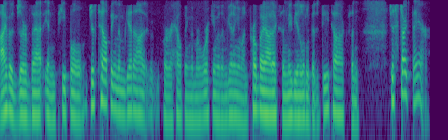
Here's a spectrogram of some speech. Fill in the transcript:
I've observed that in people, just helping them get on, or helping them or working with them, getting them on probiotics and maybe a little bit of detox and just start there.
